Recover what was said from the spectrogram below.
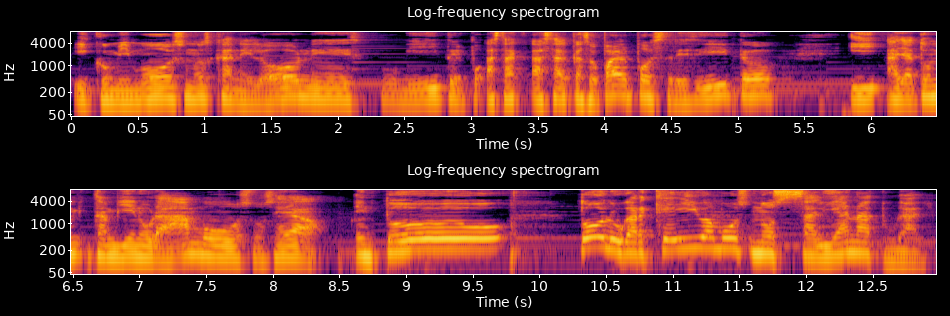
y comimos unos canelones, juguito, hasta, hasta alcanzó para el postrecito. Y allá también oramos, o sea, en todo, todo lugar que íbamos nos salía natural.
